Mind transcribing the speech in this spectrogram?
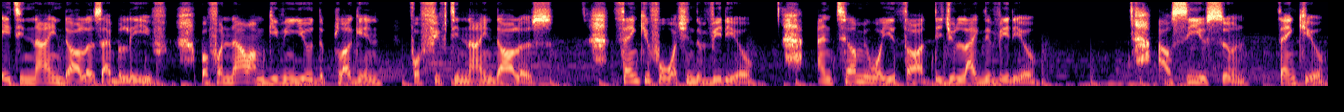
$89, I believe. But for now, I'm giving you the plugin for $59. Thank you for watching the video and tell me what you thought. Did you like the video? I'll see you soon. Thank you.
